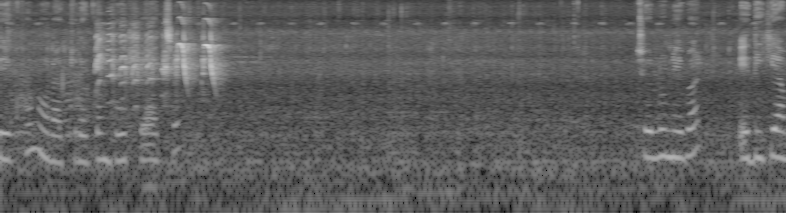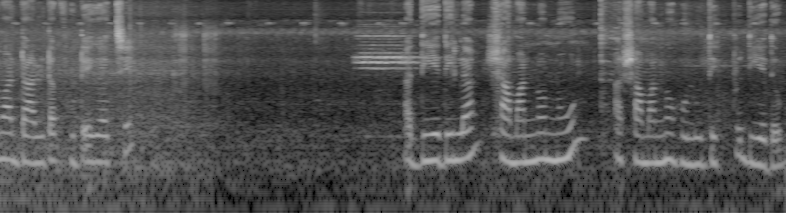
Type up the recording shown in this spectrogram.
দেখুন ওরা কীরকম বসে আছে। চলুন এবার, এদিকে আমার ডালটা ফুটে গেছে। আর দিয়ে দিলাম সামান্য নুন আর সামান্য হলুদ একটু দিয়ে দেব।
